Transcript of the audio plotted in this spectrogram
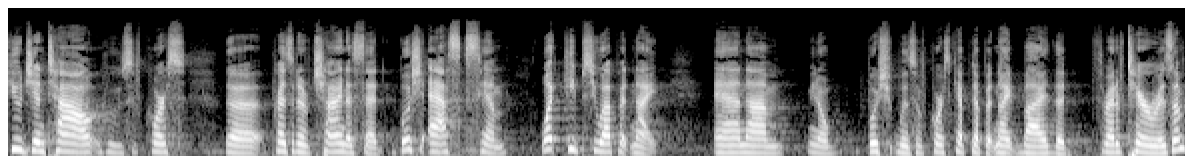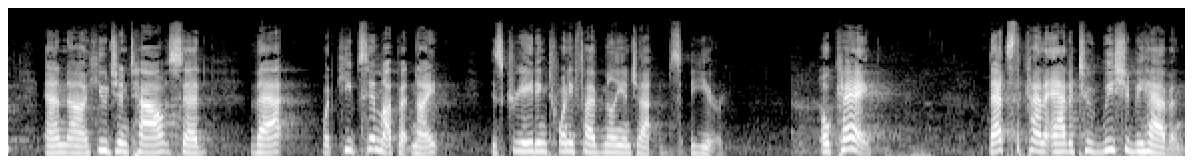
Hu Jintao, who's, of course, the president of China, said Bush asks him, What keeps you up at night? And, um, you know, Bush was, of course, kept up at night by the threat of terrorism. And uh, Hu Jintao said that what keeps him up at night is creating 25 million jobs a year. Okay, that's the kind of attitude we should be having,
